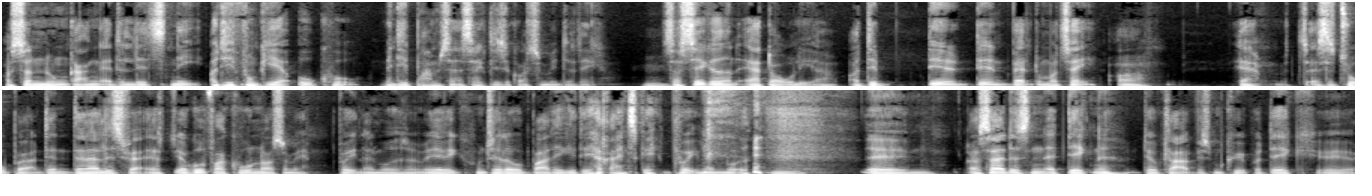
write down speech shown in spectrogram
Og så nogle gange er det lidt sne, og de fungerer ok, men de bremser altså ikke lige så godt som vinterdæk. Mm. Så sikkerheden er dårligere, og det, det, det er et valg, du må tage. Og ja, altså to børn, den, den er lidt svær. Jeg, jeg går ud fra, at konen også er med på en eller anden måde, men jeg ved ikke, hun tæller åbenbart ikke i det her regnskab på en eller anden måde. mm. øhm, og så er det sådan, at dækkene, det er jo klart, hvis man køber dæk, øh,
